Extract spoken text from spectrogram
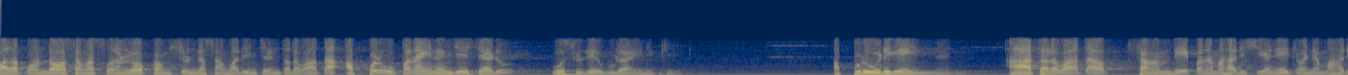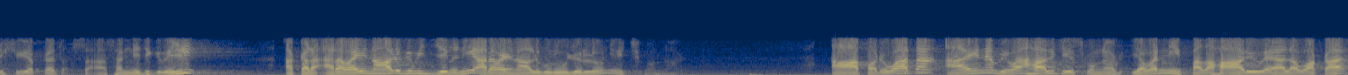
పదకొండవ సంవత్సరంలో కంసుడిని సంహరించిన తర్వాత అప్పుడు ఉపనయనం చేశాడు వసుదేవుడు ఆయనకి. అప్పుడు ఒడిగైందండి. ఆ తర్వాత సాందీపన మహర్షి అనేటువంటి మహర్షి యొక్క స- సన్నిధికి వెళ్ళి అక్కడ అరవై నాలుగు విద్యలని అరవై నాలుగు రోజుల్లో నేర్చుకున్నాడు. ఆ తరువాత ఆయన వివాహాలు చేసుకున్నాడు. ఎవరిని? పదహారు వేల ఒక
